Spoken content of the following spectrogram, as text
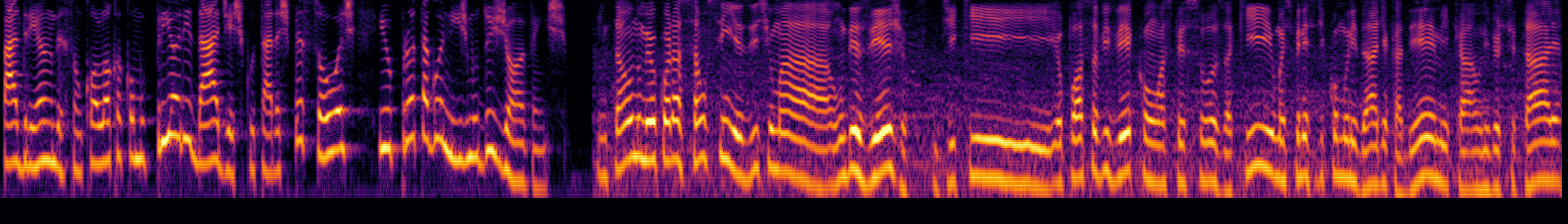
Padre Anderson coloca como prioridade escutar as pessoas e o protagonismo dos jovens. Então, no meu coração, sim, existe uma, um desejo de que eu possa viver com as pessoas aqui uma experiência de comunidade acadêmica, universitária.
